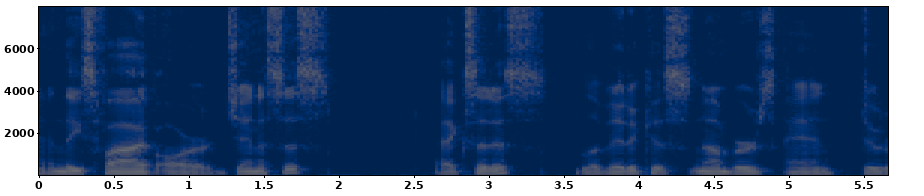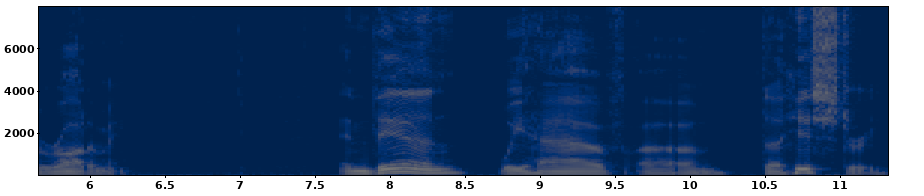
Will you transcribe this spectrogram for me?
And these five are Genesis, Exodus, Leviticus, Numbers, and Deuteronomy. And then we have um, the history,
